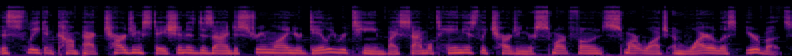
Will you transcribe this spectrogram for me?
this sleek and compact charging station is designed to streamline your daily routine by simultaneously charging your smartphone, smartwatch, and wireless earbuds.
